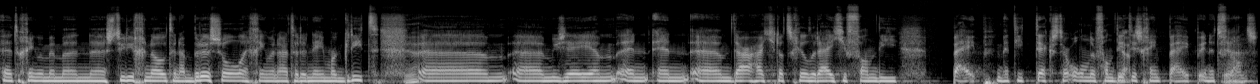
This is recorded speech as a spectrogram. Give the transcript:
eh, toen gingen we met mijn uh, studiegenoten naar Brussel en gingen we naar het René Magritte ehm, eh, museum. En, en um, daar had je dat schilderijtje van die pijp met die tekst eronder van dit is geen pijp in het Frans.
